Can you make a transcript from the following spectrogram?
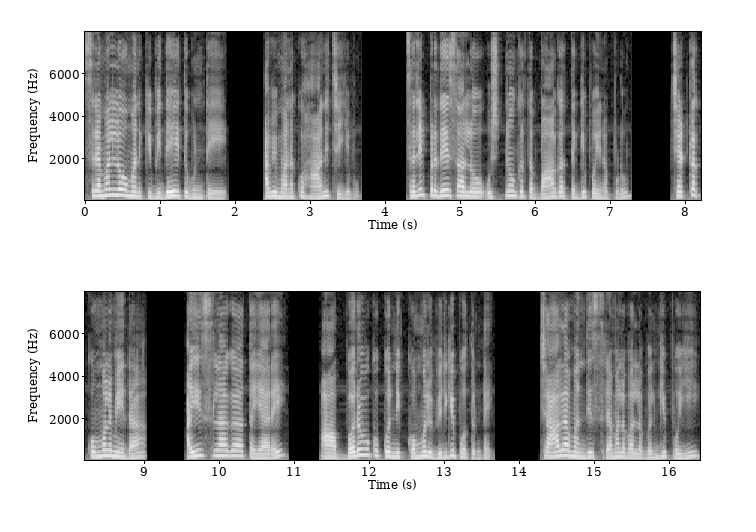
శ్రమల్లో మనకి విధేయత ఉంటే అవి మనకు హాని చెయ్యవు. చలి ప్రదేశాల్లో ఉష్ణోగ్రత బాగా తగ్గిపోయినప్పుడు చెట్ల కొమ్మల మీద ఐస్లాగా తయారై ఆ బరువుకు కొన్ని కొమ్మలు విరిగిపోతుంటాయి. చాలామంది శ్రమల వల్ల వంగిపోయి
